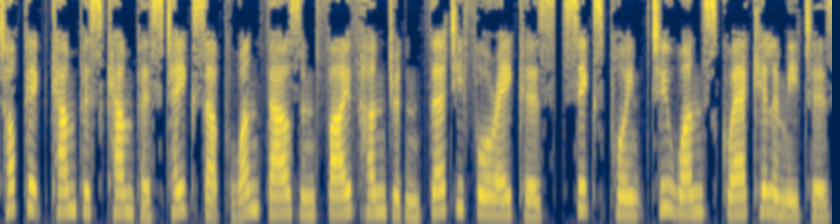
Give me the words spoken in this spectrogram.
Topic campus Campus takes up 1534 acres, 6.21 square kilometers,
